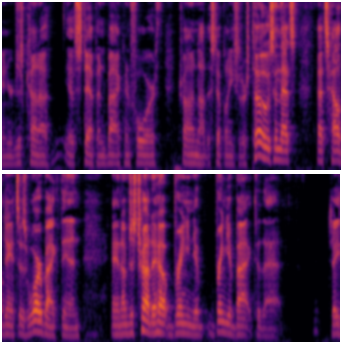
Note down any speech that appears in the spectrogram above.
and you're just kind of you know stepping back and forth, trying not to step on each other's toes. And that's that's how dances were back then. And I'm just trying to help bringing you bring you back to that. Jay,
